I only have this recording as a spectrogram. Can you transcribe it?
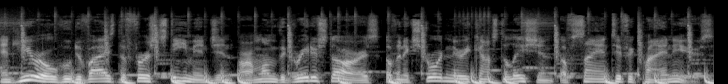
and Hero who devised the first steam engine are among the greater stars of an extraordinary constellation of scientific pioneers.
